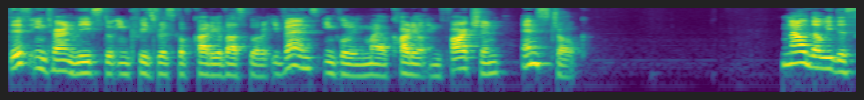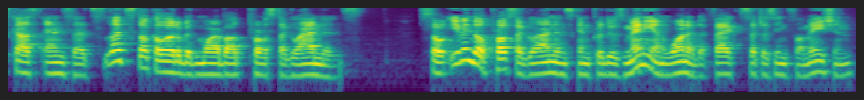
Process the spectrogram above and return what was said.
This in turn leads to increased risk of cardiovascular events, including myocardial infarction and stroke. Now that we discussed NSAIDs, let's talk a little bit more about prostaglandins. So even though prostaglandins can produce many unwanted effects such as inflammation,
